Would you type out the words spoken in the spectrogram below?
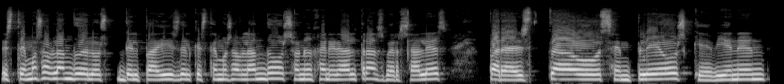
estemos hablando de los, del país del que estemos hablando, son en general transversales para estos empleos que vienen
